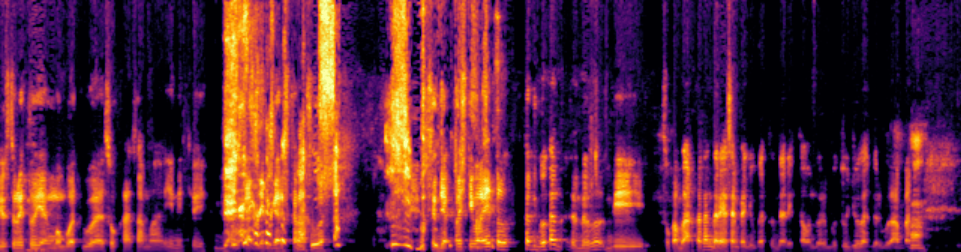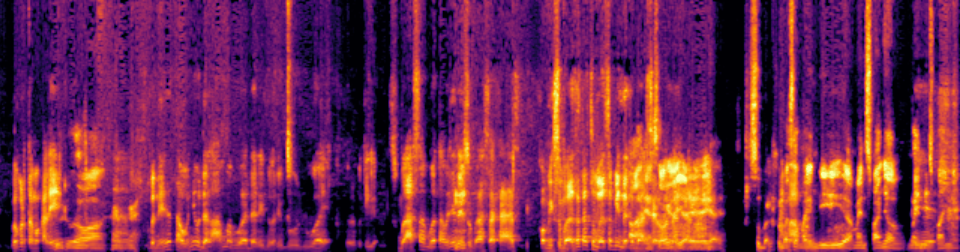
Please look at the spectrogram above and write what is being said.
Justru itu yang membuat gue suka sama ini cuy. Barca jadi garis keras gue. Sejak peristiwa itu, kan gue kan dulu di suka Barca kan dari SMP juga tuh dari tahun 2007 lah 2008. Ah, Gue pertama kali oh, Nah, sebenarnya tahunnya udah lama gue dari 2002 ya, 2003. Subasa gue tahunya dari Subasa kan. Komik Subasa kan Subasa pindah ke Hmm. Ah, iya, Barcelona. iya, iya, iya. Suba, Subasa main di ya, main Spanyol, main di Iya. Spanyol.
